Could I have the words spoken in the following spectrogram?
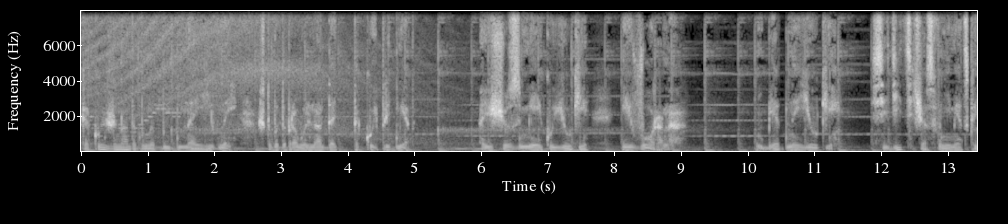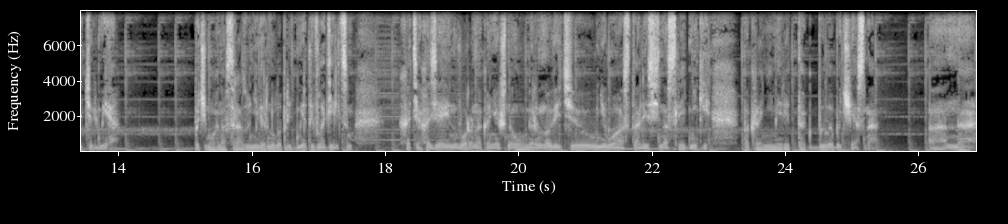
Какой же надо было быть наивной, чтобы добровольно отдать такой предмет? А еще змейку Юки и ворона. Бедный Юки сидит сейчас в немецкой тюрьме. Почему она сразу не вернула предметы владельцам? Хотя хозяин ворона, конечно, умер, но ведь э, у него остались наследники. По крайней мере, так было бы честно. А она...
